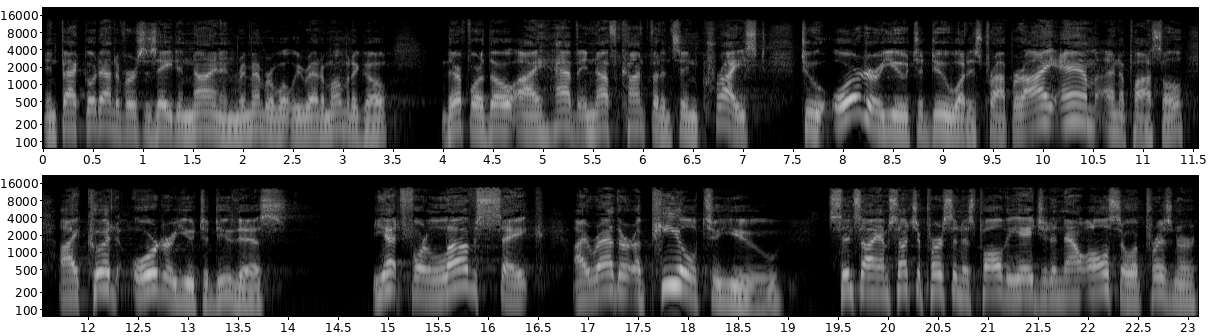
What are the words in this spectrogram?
In fact, go down to verses 8 and 9 and remember what we read a moment ago. Therefore, though I have enough confidence in Christ to order you to do what is proper, I am an apostle. I could order you to do this. Yet for love's sake, I rather appeal to you, since I am such a person as Paul the aged and now also a prisoner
